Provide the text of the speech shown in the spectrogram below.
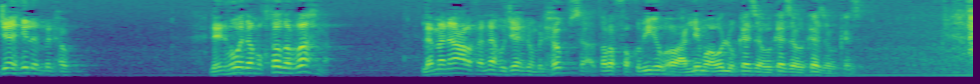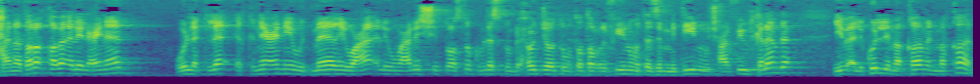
جاهلا بالحكم. لأن هو ده مقتضى الرحمة. لما أنا أعرف أنه جاهل بالحكم سأترفق به وأعلمه وأقول له كذا وكذا وكذا وكذا. هنترقى بقى للعناد أقول لك لا اقنعني ودماغي وعقلي ومعلش أنتوا أصلكم لستم بحجة وأنتم متطرفين ومتزمتين ومش عارفين الكلام ده. يبقى لكل مقام مقال.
